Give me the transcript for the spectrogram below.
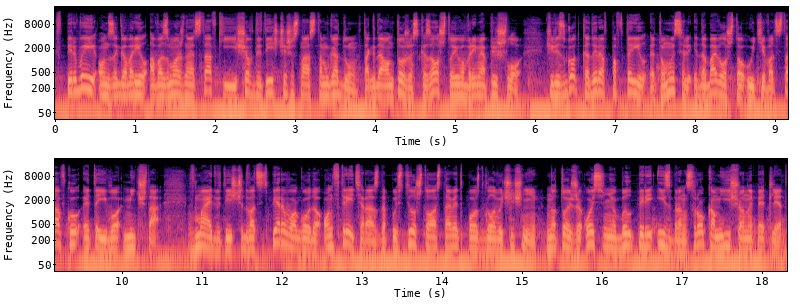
Впервые он заговорил о возможной отставке еще в 2016 году. Тогда он тоже сказал, что его время пришло. Через год Кадыров повторил эту мысль и добавил, что уйти в отставку – это его мечта. В мае 2021 года он в третий раз допустил, что оставит пост главы Чечни, но той же осенью был переизбран сроком еще на пять лет.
